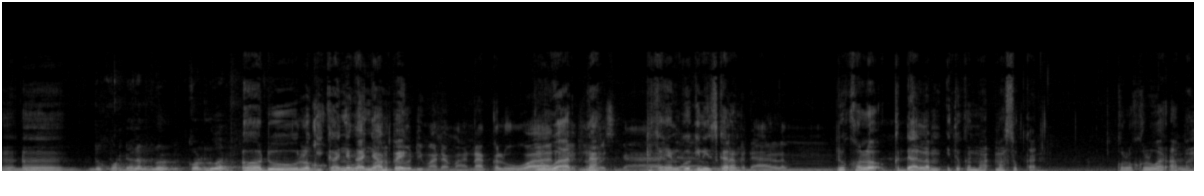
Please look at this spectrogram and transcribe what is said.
Heeh. Hmm, lu keluar dalam, lu keluar luar. Aduh, logikanya nggak Keluar nyampe. tuh di mana-mana keluar. Keluar. gitu, Nah, pertanyaan gua gini Keluar sekarang. Ke dalam. Lu kalau ke dalam itu kan ma- masuk kan. Kalau keluar apa?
